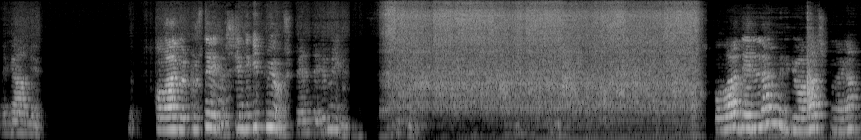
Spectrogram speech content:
E, Yani kolay götürseydin. Şimdi gitmiyormuş. Ben deli miyim? Yani Kolay deliler mi gidiyor Allah aşkına ya?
